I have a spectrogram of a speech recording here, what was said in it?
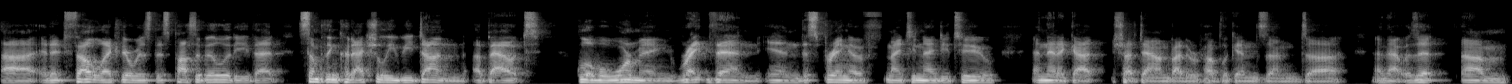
Uh, and it felt like there was this possibility that something could actually be done about global warming right then in the spring of 1992 and then it got shut down by the republicans and uh, and that was it. Um,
